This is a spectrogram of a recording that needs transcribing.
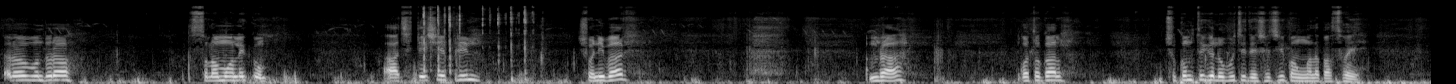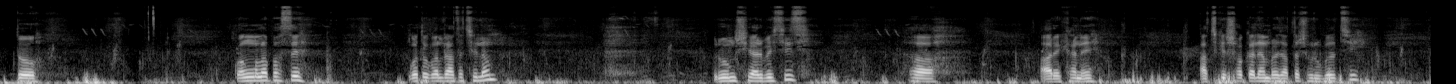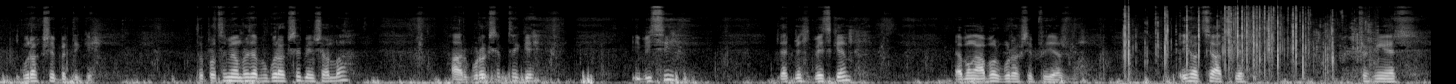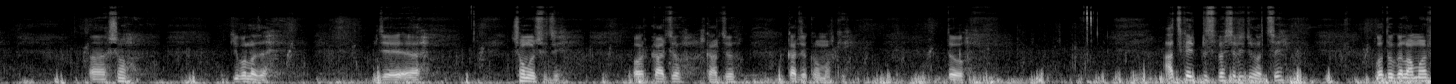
হ্যালো বন্ধুরা। আসসালামু আলাইকুম। আজ তেইশে এপ্রিল, শনিবার। আমরা গতকাল ছুকুম থেকে লবুচিতে এসেছি কঙ্গলা পাস হয়ে। তো কঙ্গলা পাসে গতকাল রাতে ছিলাম। রুম শেয়ার বেসিস আর এখানে আজকে সকালে আমরা যাত্রা শুরু করেছি গুরাকশেপের দিকে। তো প্রথমে আমরা যাব গুরাকশেপ ইনশাল্লাহ আর গুরাকশেপ থেকে EBC that means base camp এবং আবার গুরাকশেপ ফিরে আসব। এই হচ্ছে আজকের ট্রেকিংয়ের কী বলা যায়? যে সময়সূচি ওর কার্য কার্য কার্যক্রম আর কি। তো আজকের একটু স্পেশালিটি হচ্ছে, গতকাল আমার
